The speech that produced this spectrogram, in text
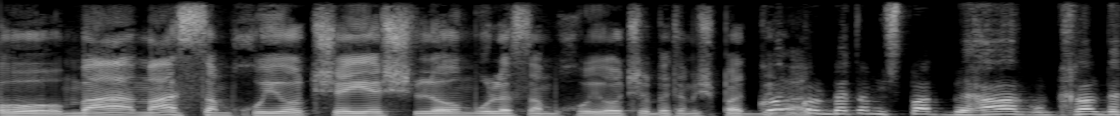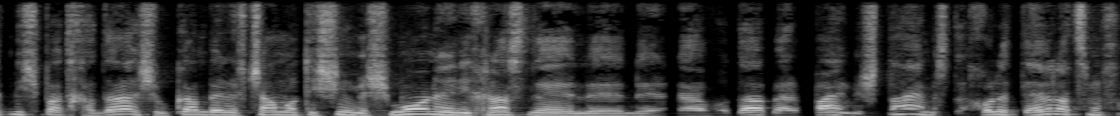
או מה, מה הסמכויות שיש לו מול הסמכויות של בית המשפט קודם בהאג? כל בית המשפט בהאג הוא בכלל בית משפט חדש, הוא קם ב-1998, נכנס ל- ל- ל- לעבודה ב-2002, אז אתה יכול לתאר לעצמך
